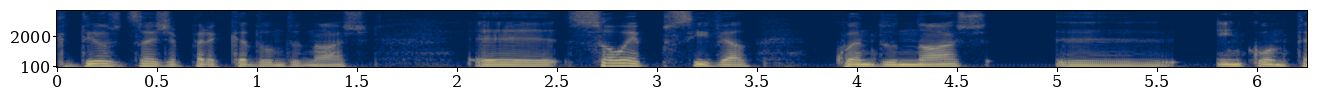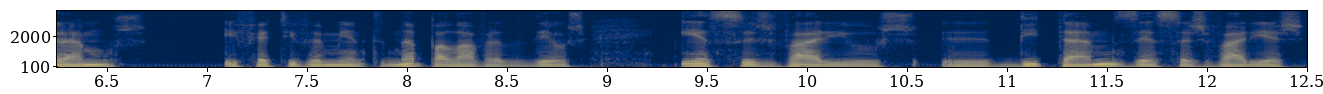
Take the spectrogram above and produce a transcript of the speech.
que Deus deseja para cada um de nós uh, só é possível quando nós uh, encontramos efetivamente na palavra de Deus esses vários uh, ditames, essas várias,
